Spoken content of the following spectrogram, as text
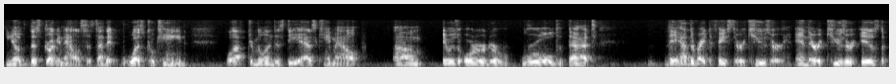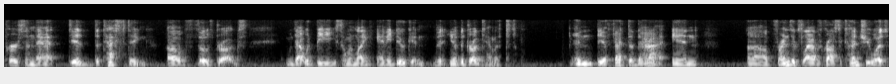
you know this drug analysis that it was cocaine. Well, after Melendez Diaz came out, um, it was ordered or ruled that they had the right to face their accuser, and their accuser is the person that did the testing of those drugs. That would be someone like Annie Dookhan, the, you know, the drug chemist. And the effect of that in uh, forensics labs across the country was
